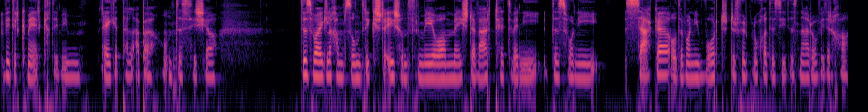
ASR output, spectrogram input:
wieder gemerkt in meinem eigenen Leben. Und das ist ja das, was eigentlich am besondersten ist und für mich auch am meisten Wert hat, wenn ich das, was ich sage oder wenn ich Worte dafür brauche, dass ich das dann auch wieder kann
